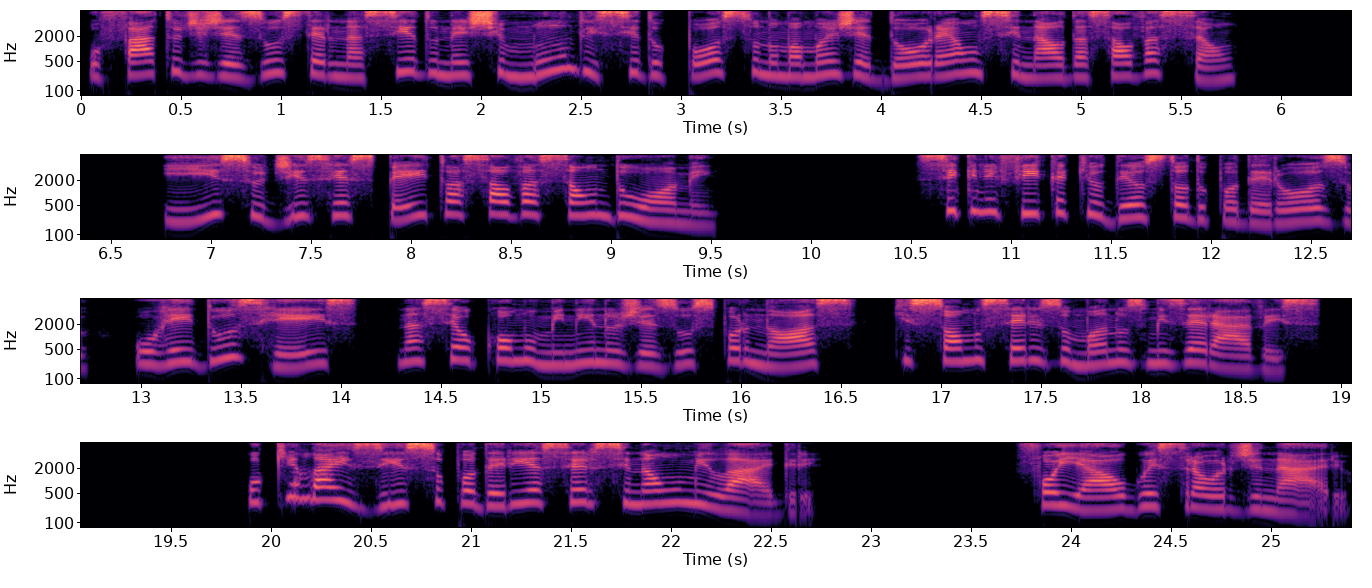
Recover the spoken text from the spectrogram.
O fato de Jesus ter nascido neste mundo e sido posto numa manjedoura é um sinal da salvação. E isso diz respeito à salvação do homem. Significa que o Deus Todo-Poderoso, o Rei dos Reis, nasceu como o menino Jesus por nós, que somos seres humanos miseráveis. O que mais isso poderia ser senão um milagre? Foi algo extraordinário.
